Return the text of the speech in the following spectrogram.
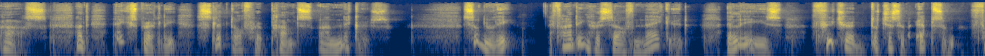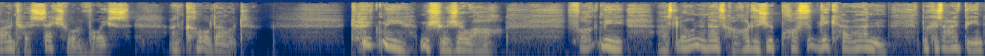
ass, and expertly slipped off her pants and knickers. Suddenly, finding herself naked, Elise, future Duchess of Epsom, found her sexual voice and called out, Take me, Monsieur Gerrard. Fuck me as long and as hard as you possibly can, because I've been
